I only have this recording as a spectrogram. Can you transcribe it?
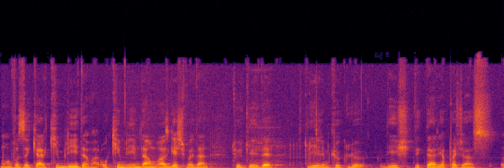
muhafazakar kimliği de var. O kimliğimden vazgeçmeden Türkiye'de diyelim köklü değişiklikler yapacağız e,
